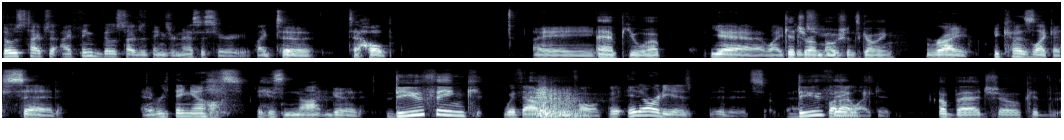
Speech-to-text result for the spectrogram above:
those types of I think those types of things are necessary, like to to help a Amp you up, yeah, like get your you- emotions going. right because, like I said, everything else is not good Do you think? without it fault. It, already is. It, it's so bad. Do you but I like it. A bad show could?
